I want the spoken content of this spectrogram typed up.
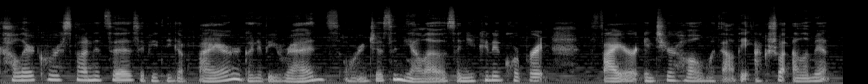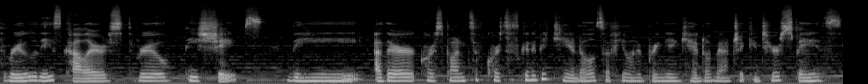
color correspondences, if you think of fire, are going to be reds, oranges, and yellows. And you can incorporate fire into your home without the actual element through these colors, through these shapes. The other correspondence, of course, is going to be candles. So if you want to bring in candle magic into your space,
